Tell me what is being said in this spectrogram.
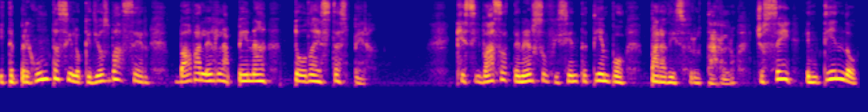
y te preguntas si lo que Dios va a hacer va a valer la pena toda esta espera. Que si vas a tener suficiente tiempo para disfrutarlo. Yo sé, entiendo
